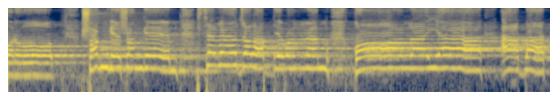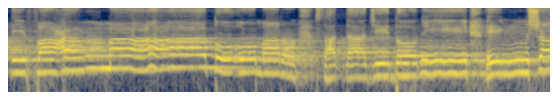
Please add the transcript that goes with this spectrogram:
করো? সঙ্গে সঙ্গে ছেলে জবাব দিয়ে বললেন কলাইয়া আবাতি ফালমা তোমার সাতাজিদনি ইংসা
